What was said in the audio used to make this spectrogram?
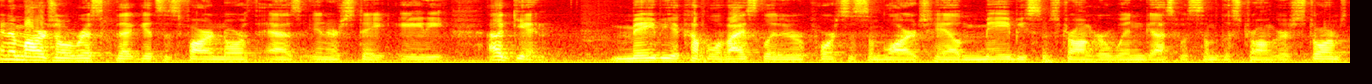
and a marginal risk that gets as far north as Interstate 80. Again, maybe a couple of isolated reports of some large hail, maybe some stronger wind gusts with some of the stronger storms.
